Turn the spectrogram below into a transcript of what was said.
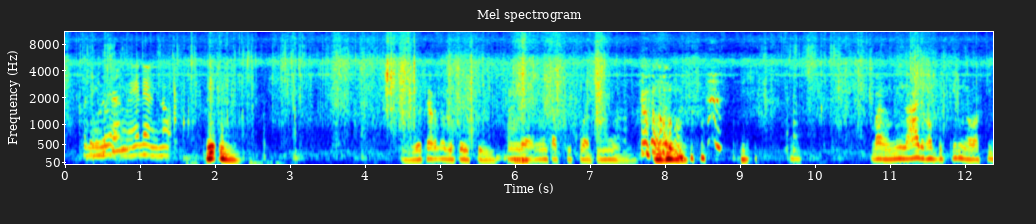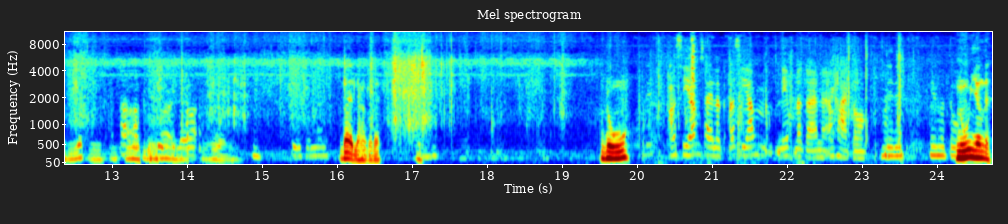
ค นนี้เมื่อแม่เนี่ยนี่เนาะอืมอืมหัวจักเราไม่เคยกินครั้งแรกมันกับขี้ขวดขี้หัวบางมีร้านเดี๋ยวเขาไปกินเขาว่าขี้เดียดขี้หัวขี้ให้ขี้หัวได้แล้วก็ได้หนูเอาเสียมใส่แล้วก็เอาเสียมเน็บแล้วก็อันนั้นเอาผ่าตอกเดี๋ยวๆให้ประตูหนูอิหยังเลย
